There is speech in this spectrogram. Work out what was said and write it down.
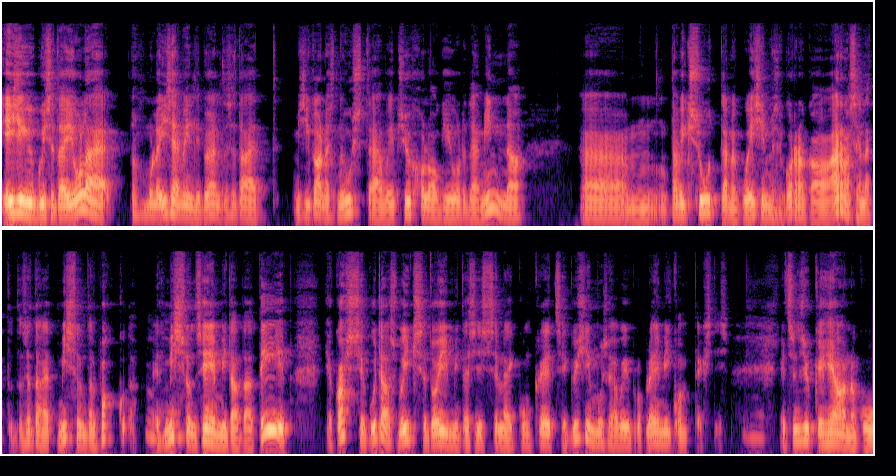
ja isegi kui seda ei ole, noh, mulle ise meeldib öelda seda, et mis iganes nõustaja või psühholoogi juurde minna ähm, ta võiks suuta nagu esimese korraga ära seletada seda, et mis on tal pakkuda, et mis on see, mida ta teeb ja kas ja kuidas võiks see toimida siis selle konkreetse küsimuse või probleemi kontekstis. et see on niisugune hea nagu,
